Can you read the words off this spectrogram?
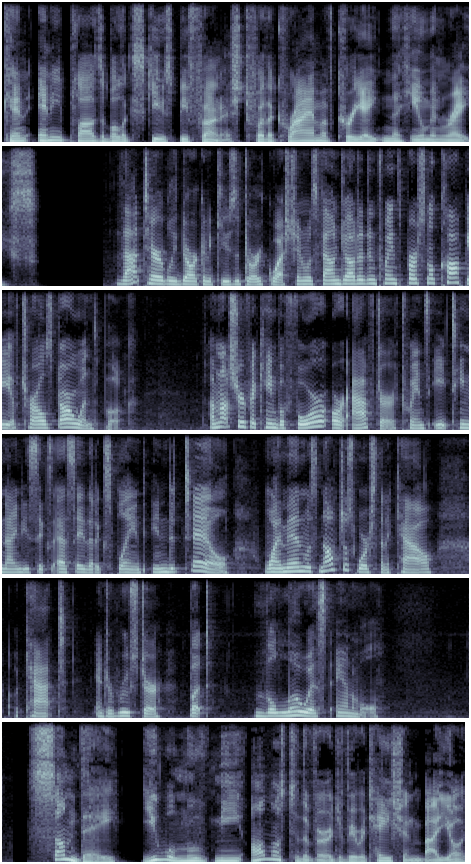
Can any plausible excuse be furnished for the crime of creating the human race? That terribly dark and accusatory question was found jotted in Twain's personal copy of Charles Darwin's book. I'm not sure if it came before or after Twain's 1896 essay that explained in detail why man was not just worse than a cow, a cat, and a rooster, but the lowest animal. Someday, you will move me almost to the verge of irritation by your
